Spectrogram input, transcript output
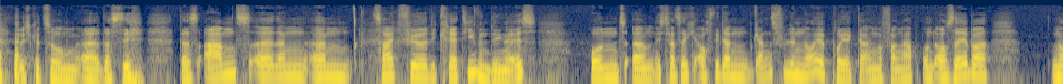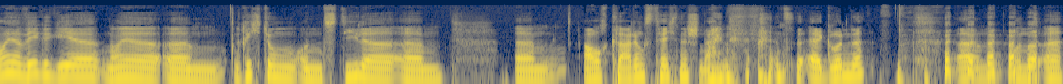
durchgezogen, äh, dass, sie, dass abends äh, dann ähm, Zeit für die kreativen Dinge ist. Und ähm, ich tatsächlich auch wieder ganz viele neue Projekte angefangen habe und auch selber neue Wege gehe, neue ähm, Richtungen und Stile ähm, ähm, auch kleidungstechnisch, nein, ergründe. ähm, und äh,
